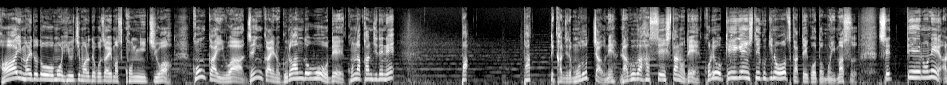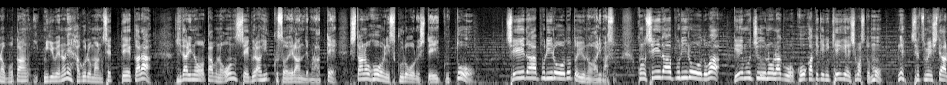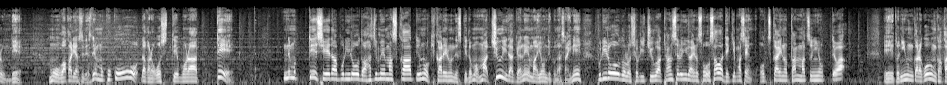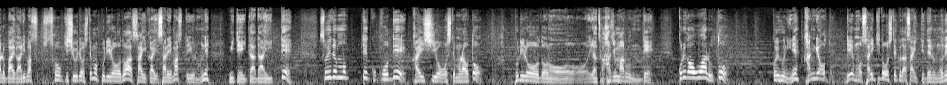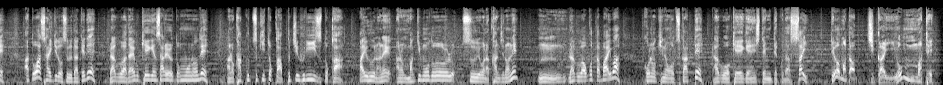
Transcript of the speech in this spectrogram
はい、毎度どうも、ひうちまるでございます。こんにちは。今回は前回のグランドウォーでこんな感じでね、パッ、パッって感じで戻っちゃうね、ラグが発生したので、これを軽減していく機能を使っていこうと思います。設定のね、あのボタン、右上のね、歯車の設定から、左のタブの音声グラフィックスを選んでもらって下の方にスクロールしていくとシェーダープリロードというのがあります。このシェーダープリロードはゲーム中のラグを効果的に軽減しますともうね、説明してあるんで、もう分かりやすいですね。もうここをだから押してもらって、でもってシェーダープリロード始めますかっていうのを聞かれるんですけども、まあ注意だけはね、まあ読んでくださいね。プリロードの処理中はキャンセル以外の操作はできません。お使いの端末によってはえー、と2分から5分かかる場合があります。早期終了してもプリロードは再開されますっていうのをね見ていただいてそれでもってここで開始を押してもらうとプリロードのやつが始まるんでこれが終わるとこういう風にね完了とゲームを再起動してくださいって出るのであとは再起動するだけでラグがだいぶ軽減されると思うのであのカクつきとかプチフリーズとかああいう風なねあの巻き戻すような感じのね、うん、ラグが起こった場合はこの機能を使ってラグを軽減してみてください。ではまた次回を待て。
